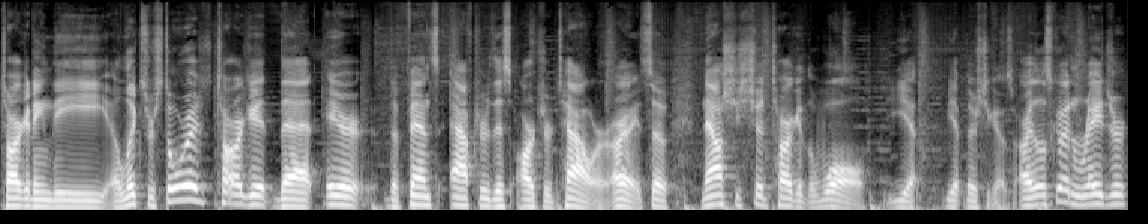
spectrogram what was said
targeting the elixir storage, target that air defense after this archer tower. All right, so now she should target the wall. Yep, yep, there she goes. All right, let's go ahead and rage her.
